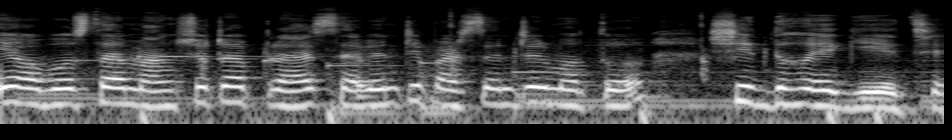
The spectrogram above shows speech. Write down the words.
এ অবস্থায় মাংসটা প্রায় সেভেন্টি পার্সেন্টের মতো সিদ্ধ হয়ে গিয়েছে।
